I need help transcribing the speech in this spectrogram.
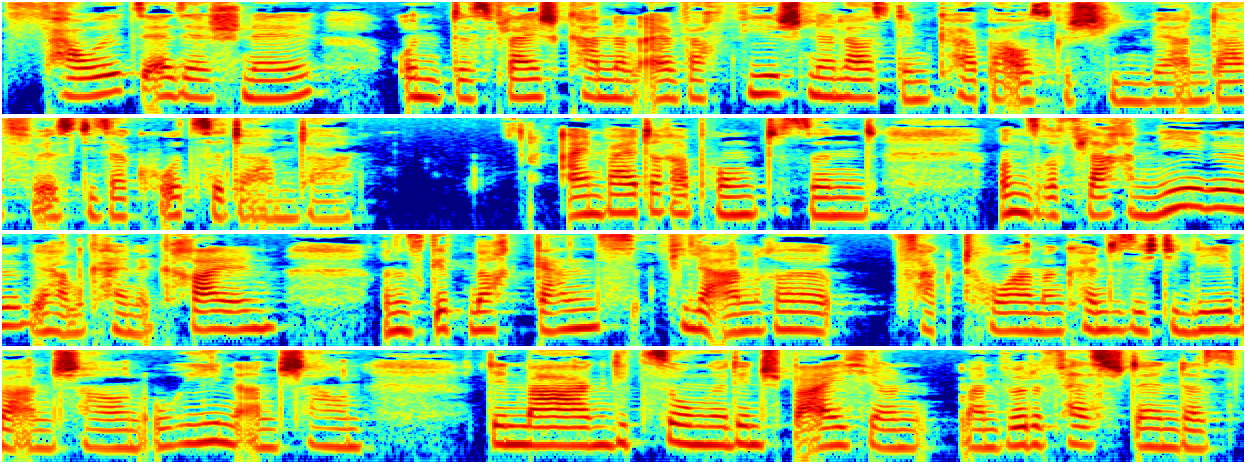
fault sehr, sehr schnell und das Fleisch kann dann einfach viel schneller aus dem Körper ausgeschieden werden. Dafür ist dieser kurze Darm da. Ein weiterer Punkt sind unsere flachen Nägel. Wir haben keine Krallen und es gibt noch ganz viele andere Faktoren. Man könnte sich die Leber anschauen, Urin anschauen, den Magen, die Zunge, den Speichel und man würde feststellen, dass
